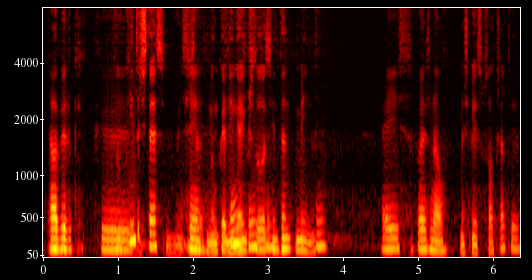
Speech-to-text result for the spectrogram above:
Estava a ver o que. que- O que entristece-me. Entristece-me. Nunca Sim, ninguém sim, gostou sim. assim tanto de mim. não é? É isso, pois não. Mas conheço pessoal que já teve.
